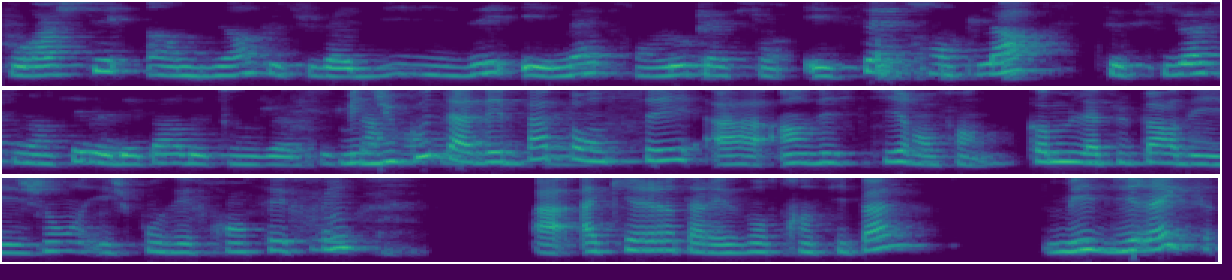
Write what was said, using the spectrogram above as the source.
pour acheter un bien que tu vas diviser et mettre en location. Et cette rente-là, c'est ce qui va financer le départ de ton job. Mais du coup, t'avais le pas pensé à investir, enfin, comme la plupart des gens, et je pense des Français font, à acquérir ta résidence principale, mais direct,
